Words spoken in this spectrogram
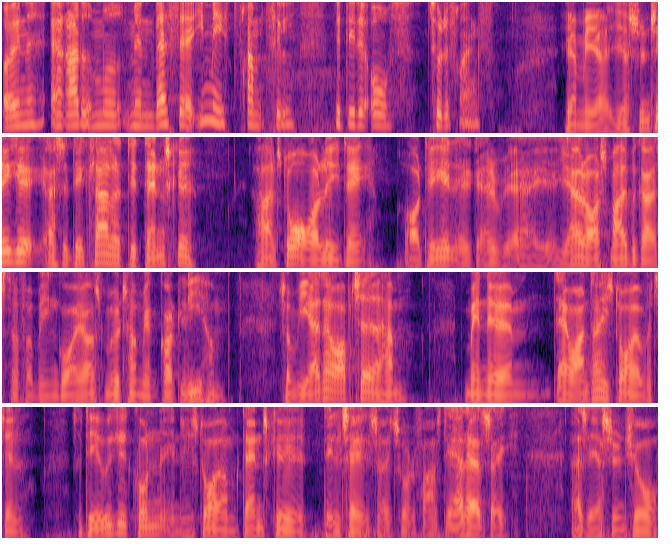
øjne er rettet mod, men hvad ser I mest frem til ved dette års Tour de France? Jamen, jeg, jeg synes ikke, altså det er klart, at det danske har en stor rolle i dag. Og det, jeg er da også meget begejstret for Vingård. jeg har også mødt ham, jeg kan godt lide ham. Så vi er der optaget af ham. Men øh, der er jo andre historier at fortælle. Så det er jo ikke kun en historie om danske deltagelser i Tour de France. Det er det altså ikke. Altså, jeg synes jo,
